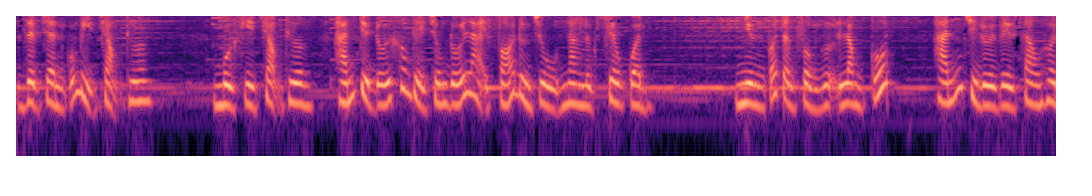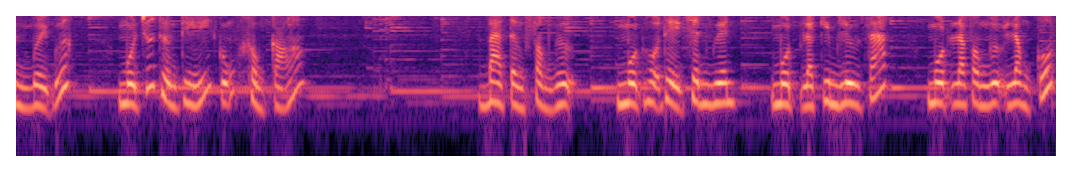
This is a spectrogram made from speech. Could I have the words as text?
Diệp Trần cũng bị trọng thương. Một khi trọng thương, hắn tuyệt đối không thể chống đối lại phó đường chủ năng lực siêu quần. Nhưng có tầng phòng ngự long cốt, hắn chỉ lùi về sau hơn 10 bước, một chút thường thế cũng không có. Ba tầng phòng ngự, một hộ thể chân nguyên, một là kim lưu giáp, một là phòng ngự lòng cốt.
